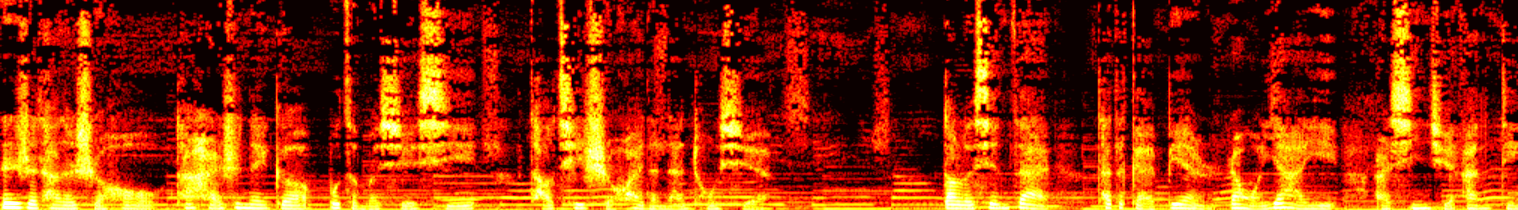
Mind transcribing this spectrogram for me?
认识他的时候，他还是那个不怎么学习、淘气使坏的男同学。到了现在，他的改变让我讶异而心觉安定。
